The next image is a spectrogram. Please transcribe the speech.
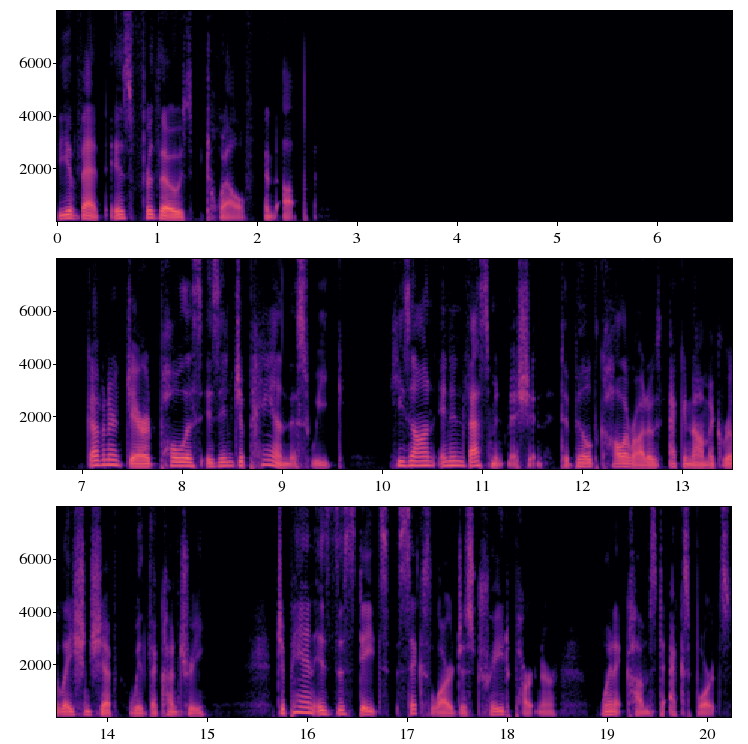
The event is for those 12 and up. Governor Jared Polis is in Japan this week. He's on an investment mission to build Colorado's economic relationship with the country. Japan is the state's sixth largest trade partner when it comes to exports.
